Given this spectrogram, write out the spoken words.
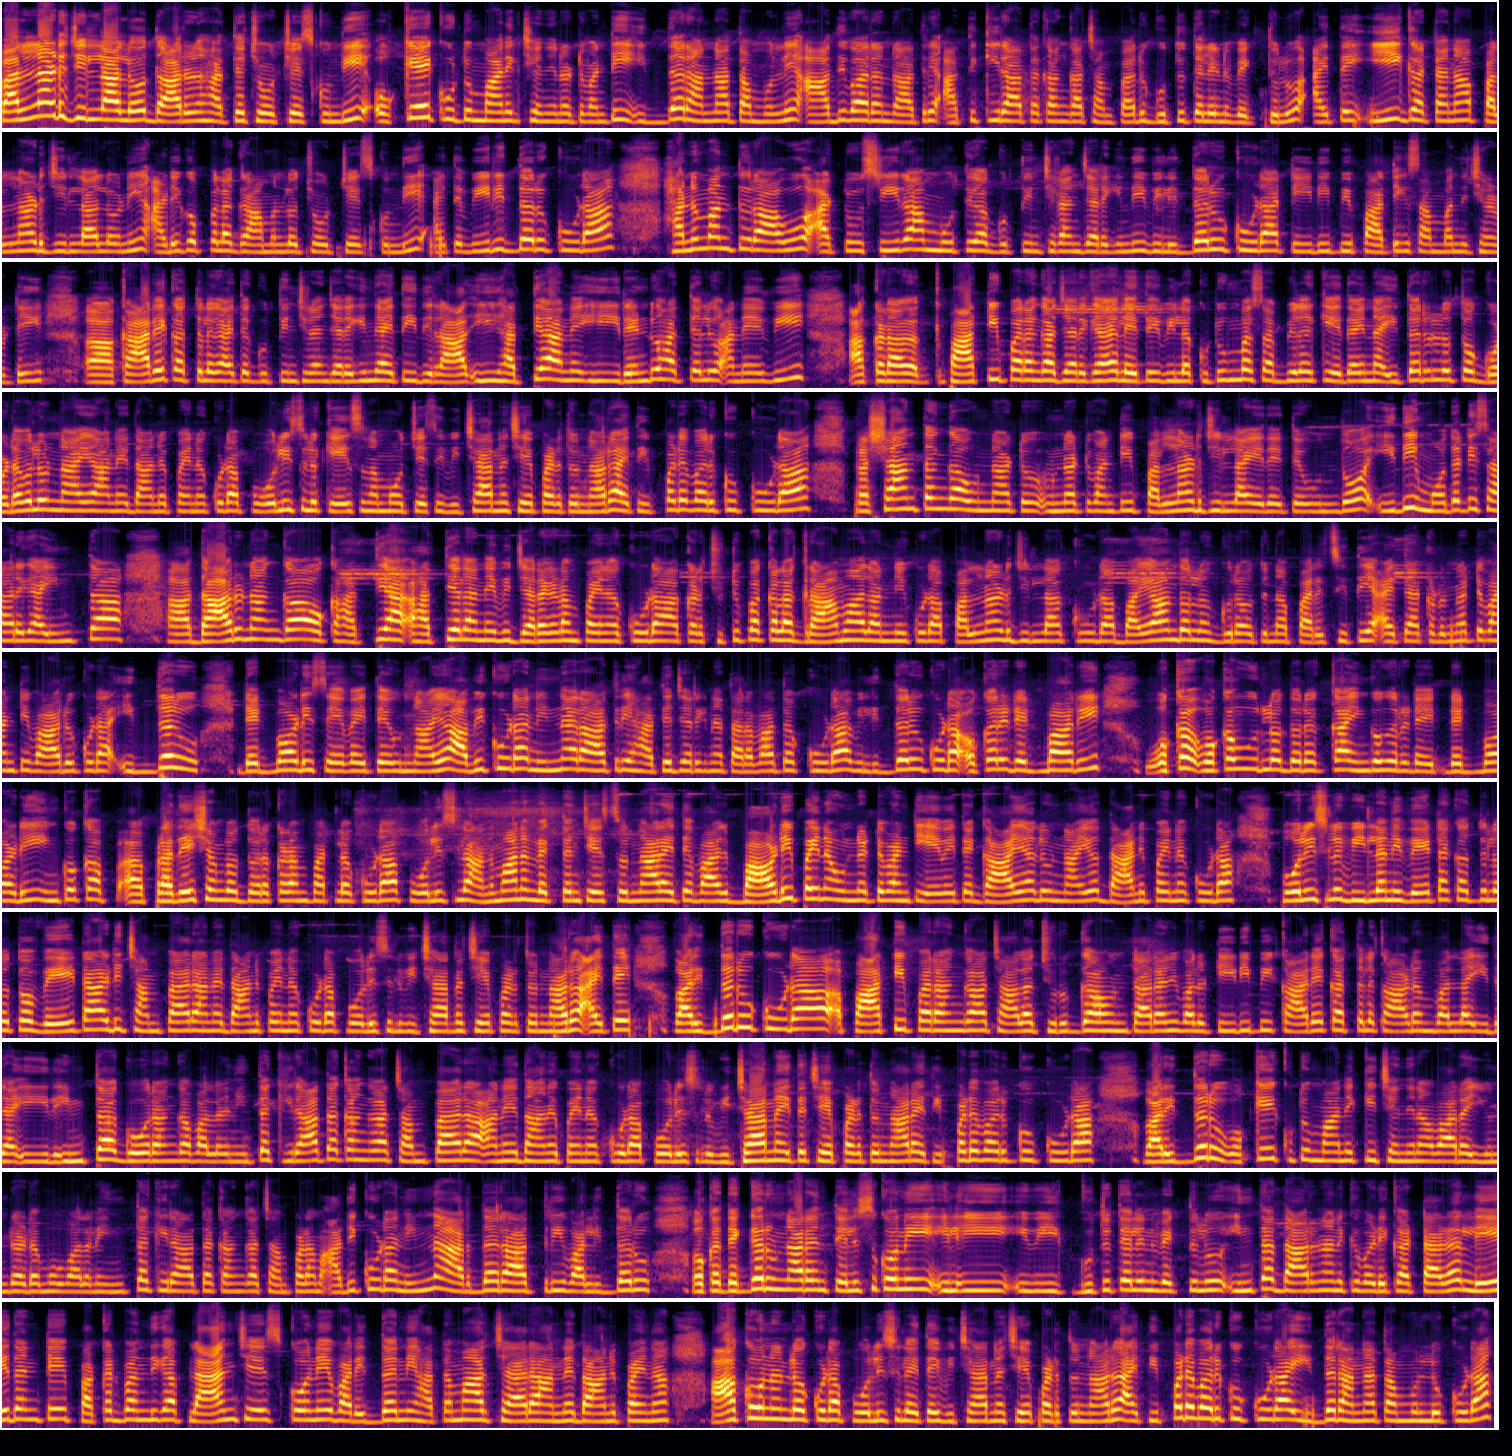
పల్నాడు జిల్లాలో దారుణ హత్య చోటు చేసుకుంది. ఒకే కుటుంబానికి చెందినటువంటి ఇద్దరు అన్నా తమ్ముల్ని ఆదివారం రాత్రి అతి కిరాతకంగా చంపారు గుర్తు తెలియని వ్యక్తులు. అయితే ఈ ఘటన పల్నాడు జిల్లాలోని అడిగొప్పల గ్రామంలో చోటు చేసుకుంది. అయితే వీరిద్దరూ కూడా హనుమంతురావు అటు శ్రీరామ్మూర్తిగా గుర్తించడం జరిగింది. వీళ్ళిద్దరూ కూడా టీడీపీ పార్టీకి సంబంధించినటువంటి కార్యకర్తలుగా అయితే గుర్తించడం జరిగింది. అయితే ఇది రా ఈ హత్య అనే ఈ రెండు హత్యలు అనేవి అక్కడ పార్టీ పరంగా జరిగాయా? లేకపోతే వీళ్ళ కుటుంబ సభ్యులకి ఏదైనా ఇతరులతో గొడవలు ఉన్నాయా అనే దానిపైన కూడా పోలీసులు కేసు నమోదు చేసి విచారణ చేపడుతున్నారు. అయితే ఇప్పటి వరకు కూడా ప్రశాంతంగా ఉన్నట్టు ఉన్నటువంటి పల్నాడు జిల్లా ఏదైతే ఉందో ఇది మొదటిసారిగా ఇంత దారుణంగా ఒక హత్య హత్యలు అనేవి జరగడం పైన కూడా అక్కడ చుట్టుపక్కల గ్రామాలన్నీ కూడా పల్నాడు జిల్లా కూడా భయాందోళనకు గురవుతున్న పరిస్థితి. అయితే అక్కడ ఉన్నటువంటి వారు కూడా ఇద్దరు డెడ్ బాడీస్ ఏవైతే ఉన్నాయో అవి కూడా నిన్న రాత్రి హత్య జరిగిన తర్వాత కూడా వీళ్ళిద్దరూ కూడా ఒకరి డెడ్ బాడీ ఒక ఒక ఊర్లో దొరక్క ఇంకొకరి డెడ్ బాడీ ఇంకొక ప్రదేశంలో దొరకడం పట్ల కూడా పోలీసులు అనుమానం వ్యక్తం చేస్తున్నారు. అయితే వారి బాడీ పైన ఉన్నటువంటి ఏవైతే గాయాలు ఉన్నాయో దానిపైన కూడా పోలీసులు వీళ్ళని వేటకత్తులతో వేటాడి చంపారా అనే దానిపైన కూడా పోలీసులు విచారణ చేపడుతున్నారు. అయితే వారిద్దరూ కూడా పార్టీ పరంగా చాలా చురుగ్గా ఉంటారని వాళ్ళు టీడీపీ కార్యకర్తలు కావడం వల్ల ఇది ఇది ఇంత ఘోరంగా వాళ్ళని ఇంత కిరాతకంగా చంపారా అనే దానిపైన కూడా పోలీసులు విచారణ అయితే చేపడుతున్నారు. అయితే ఇప్పటి వరకు కూడా వారిద్దరూ ఒకే కుటుంబానికి చెందిన వారై ఉండడము వాళ్ళని ఇంత కిరాతకంగా చంపడం అది కూడా నిన్న అర్ధరాత్రి వాళ్ళిద్దరూ ఒక దగ్గర ఉన్నారని తెలుసుకొని ఈ ఇవి గుర్తు తెలియని వ్యక్తులు ఇంత దారుణానికి వడికట్టారా? లేదంటే పకడ్బందీగా ప్లాన్ చేసుకొనే వారిద్దరిని హతమార్చారా అనే దానిపైన ఆ కోణంలో కూడా పోలీసులు అయితే విచారణ చేపడుతున్నారు. అయితే ఇప్పటి వరకు కూడా ఇద్దరు అన్న తమ్ముళ్ళు కూడా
